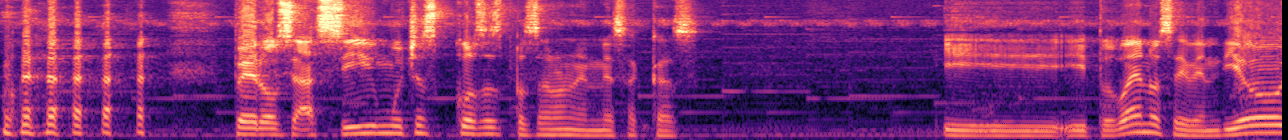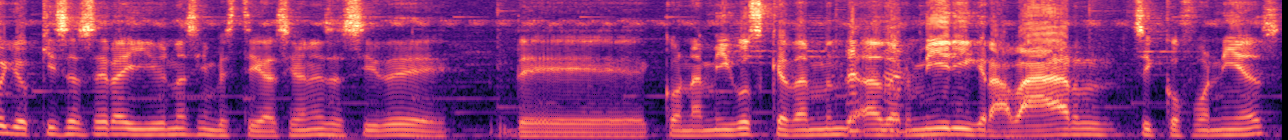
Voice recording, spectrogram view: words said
Pero, o sea, sí, muchas cosas pasaron en esa casa. Y, y, pues bueno, se vendió. Yo quise hacer ahí unas investigaciones así de. de con amigos que dan a dormir y grabar psicofonías.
